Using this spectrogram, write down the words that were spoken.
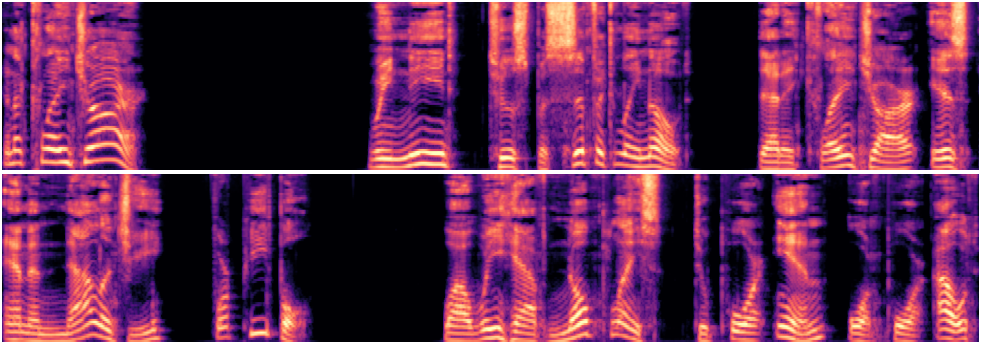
in a clay jar? We need to specifically note that a clay jar is an analogy for people. While we have no place to pour in or pour out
